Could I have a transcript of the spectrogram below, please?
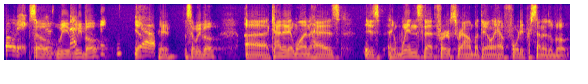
voting. So we we vote. Yep. Yeah. Here. So we vote. Uh, candidate one has is it wins that first round, but they only have 40% of the vote.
